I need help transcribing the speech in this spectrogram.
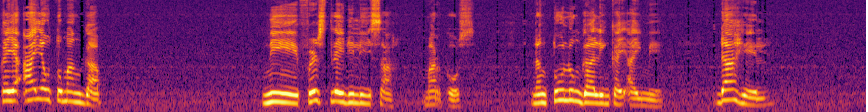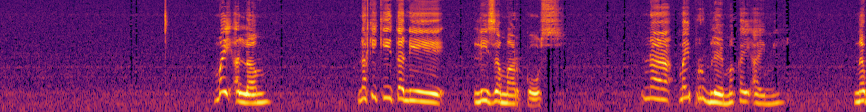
kaya ayaw tumanggap ni First Lady Lisa Marcos ng tulong galing kay Aime dahil alam, nakikita ni Liza Marcos na may problema kay Amy. Na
